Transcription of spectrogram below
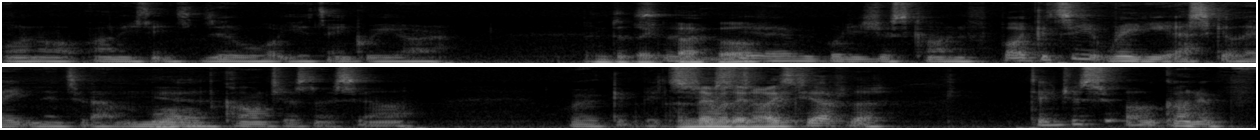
We're not anything to do with what you think we are." And did they So, back off? Yeah, everybody just kind of. But I could see it really escalating into that mob Yeah. consciousness, you know. Where it- And then were they nice to you after that? they just all kind of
